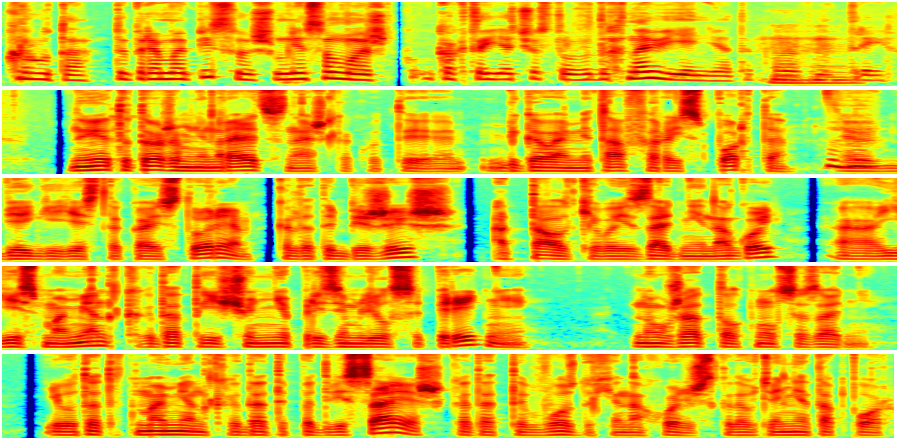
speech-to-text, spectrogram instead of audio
Круто. Ты прямо описываешь. Мне самой как-то я чувствую вдохновение такое угу. внутри. Ну и это тоже мне нравится, знаешь, как вот и беговая метафора из спорта. Угу. В беге есть такая история, когда ты бежишь, отталкиваясь задней ногой, а, есть момент, когда ты еще не приземлился передней, но уже оттолкнулся задней. И вот этот момент, когда ты подвисаешь, когда ты в воздухе находишься, когда у тебя нет опор,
